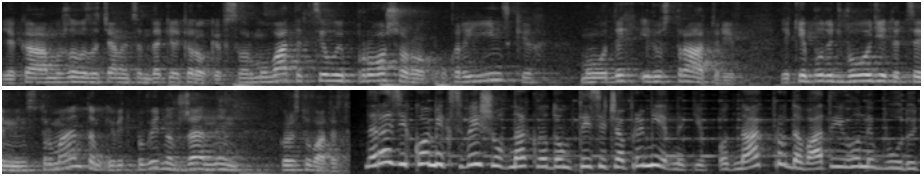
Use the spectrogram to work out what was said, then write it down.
яка можливо затягнеться на декілька років, сформувати цілий прошарок українських молодих ілюстраторів, які будуть володіти цим інструментом і відповідно вже ним користуватися. Наразі комікс вийшов накладом тисяча примірників, однак продавати його не будуть.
